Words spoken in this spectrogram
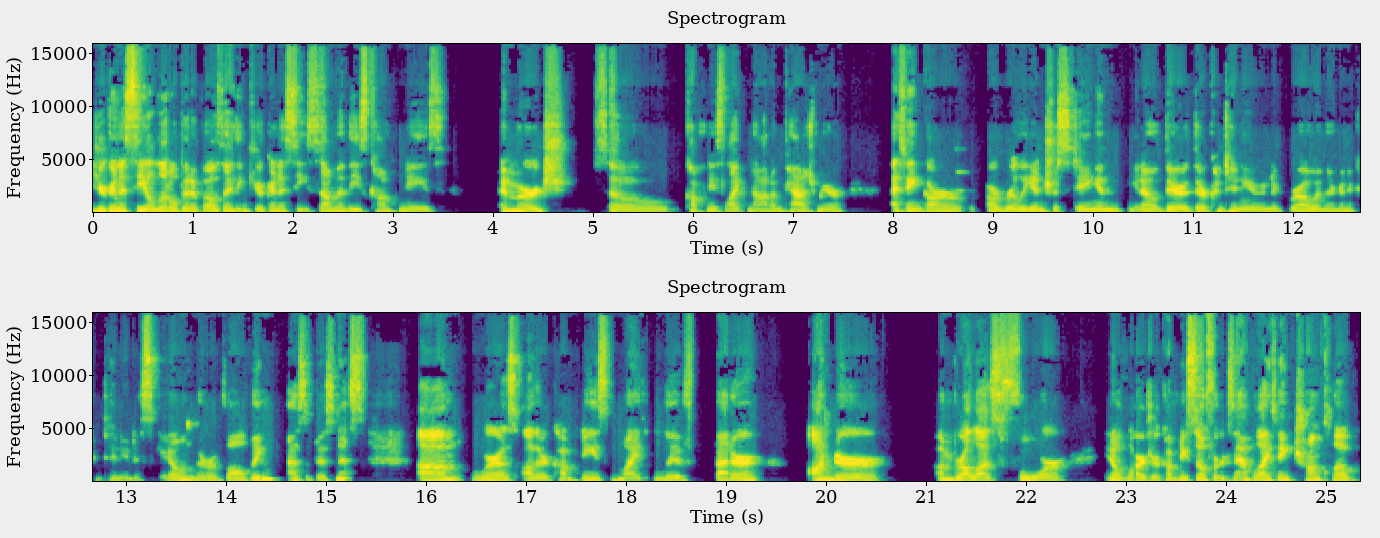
you're going to see a little bit of both. I think you're going to see some of these companies emerge. So companies like Naadam Cashmere, I think are are really interesting, and you know they're they're continuing to grow and they're going to continue to scale and they're evolving as a business um, whereas other companies might live better under umbrellas for you know larger companies. So, for example, I think Trunk Club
